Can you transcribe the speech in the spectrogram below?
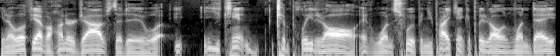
You know, well, if you have a hundred jobs to do, well, you, can't complete it all in one swoop, and you probably can't complete it all in one day,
